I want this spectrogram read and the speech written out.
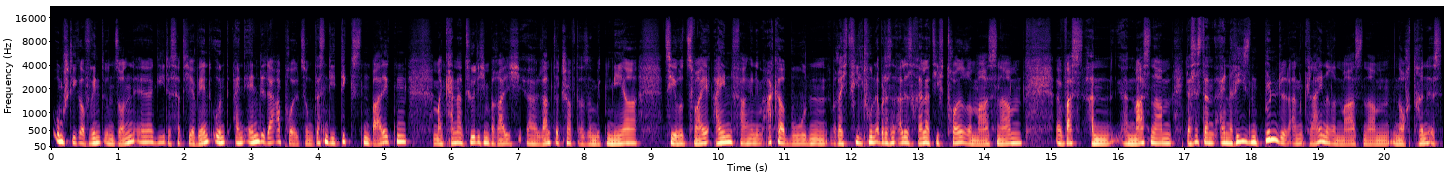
Umstieg auf Wind- und Sonnenenergie, das hatte ich erwähnt, und ein Ende der Abholzung. Das sind die dicksten Balken. Man kann natürlich im Bereich äh, Landwirtschaft, also mit mehr CO2 einfangen, im Ackerboden recht viel tun, aber das sind alles relativ teure Maßnahmen. Äh, was an, an Maßnahmen, das ist dann ein Riesenbündel an kleineren Maßnahmen noch drin drin ist,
